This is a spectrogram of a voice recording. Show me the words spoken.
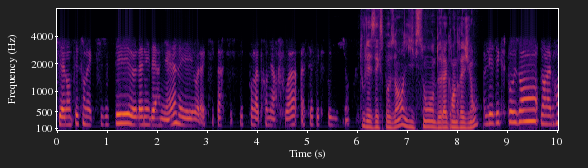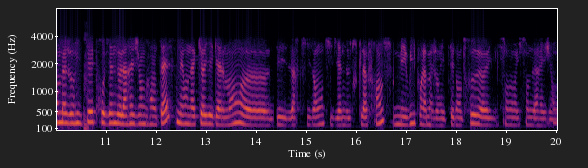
qui a lancé son activité euh, l'année dernière et voilà qui participe pour la première fois à cette exposition. Tous les exposants, ils sont de la grande région? Les exposants, dans la grande majorité, proviennent de la région Grand Est, mais on accueille également euh, des artisans qui viennent de toute la France. Mais oui, pour la majorité d'entre eux, euh, ils, sont, ils sont de la région.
